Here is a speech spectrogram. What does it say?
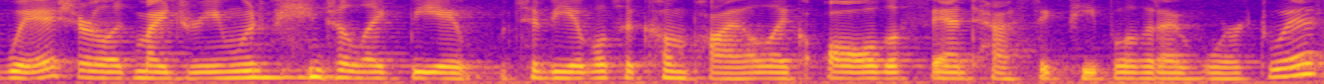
wish or like my dream would be to like be able to be able to compile like all the fantastic people that I've worked with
